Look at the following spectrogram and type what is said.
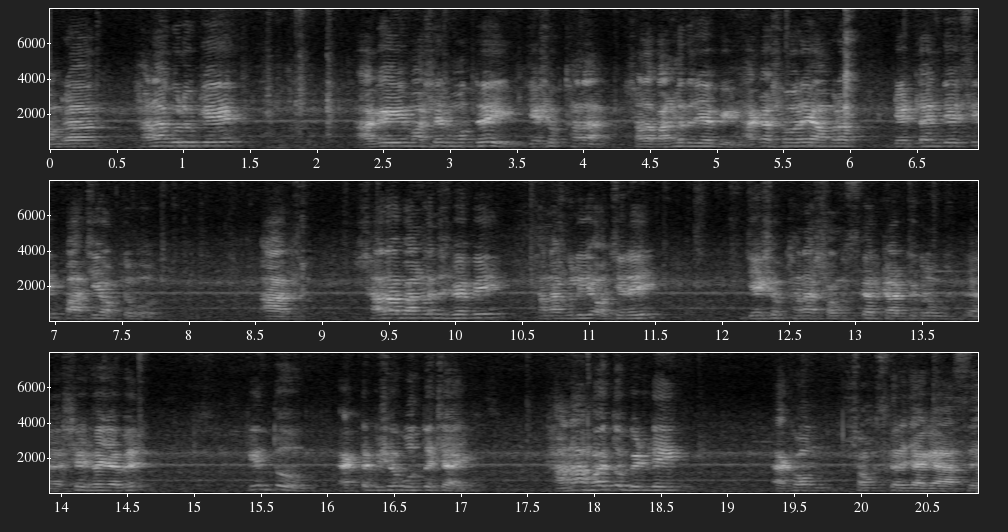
আমরা থানাগুলোকে আগামী মাসের মধ্যেই যেসব থানা, সারা বাংলাদেশ ব্যাপী, ঢাকা শহরে আমরা ডেডলাইন দিয়েছি পাঁচই অক্টোবর। আর সারা বাংলাদেশ ব্যাপী থানাগুলি অচিরেই যেসব থানা সংস্কার কার্যক্রম শেষ হয়ে যাবে। কিন্তু একটা বিষয় বলতে চাই, থানা হয়তো বিল্ডিং এখন সংস্কারের জায়গায় আছে,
